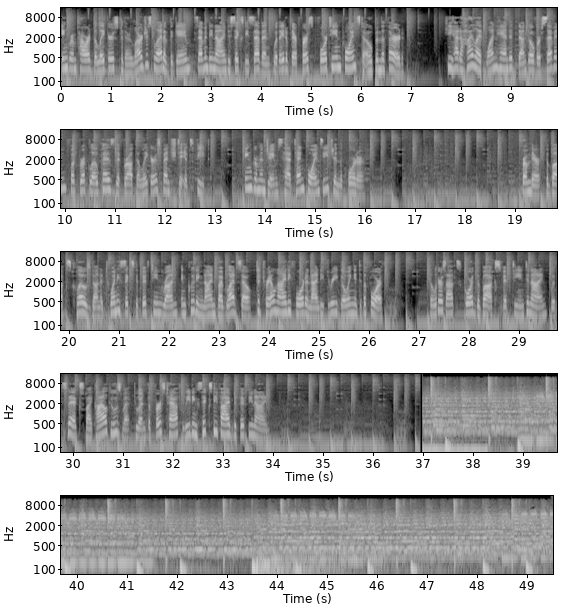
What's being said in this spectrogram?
Ingram powered the Lakers to their largest lead of the game, 79-67, with 8 of their first 14 points to open the third. He had a highlight one-handed dunk over 7-foot Brook Lopez that brought the Lakers bench to its feet. Ingram and James had 10 points each in the quarter. From there, the Bucks closed on a 26-15 run, including 9 by Bledsoe, to trail 94-93 going into the fourth. The Lakers outscored the Bucks 15-9, with 6 by Kyle Kuzma, to end the first half leading 65-59.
